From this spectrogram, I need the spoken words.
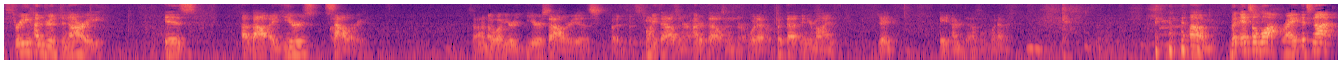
300 denarii is about a year's salary. So I don't know what your year salary is, but if it's twenty thousand or a hundred thousand or whatever, put that in your mind. Jake, eight hundred thousand, whatever. um, but it's a lot, right? It's not.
